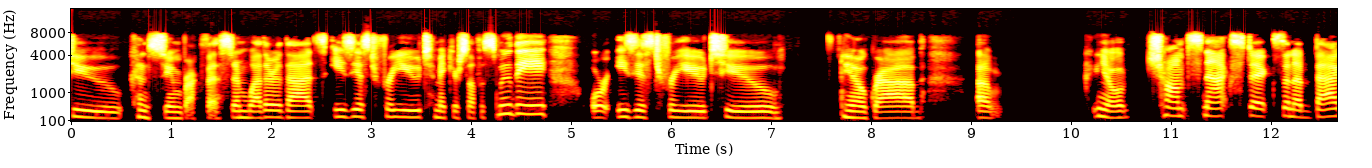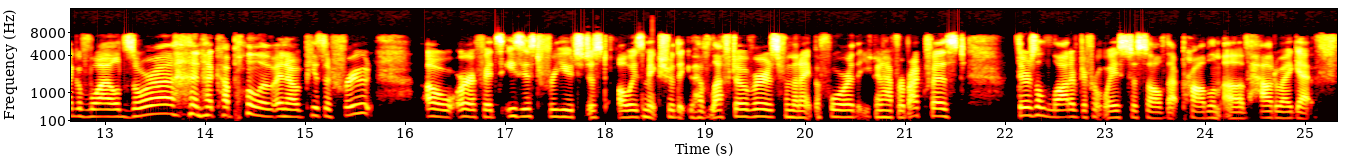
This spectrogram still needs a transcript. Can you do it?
to consume breakfast. And whether that's easiest for you to make yourself a smoothie or easiest for you to, you know, grab a you know, chomp snack sticks and a bag of wild Zora and a couple of, you know, a piece of fruit. Oh, or if it's easiest for you to just always make sure that you have leftovers from the night before that you can have for breakfast. There's a lot of different ways to solve that problem of how do I get f-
